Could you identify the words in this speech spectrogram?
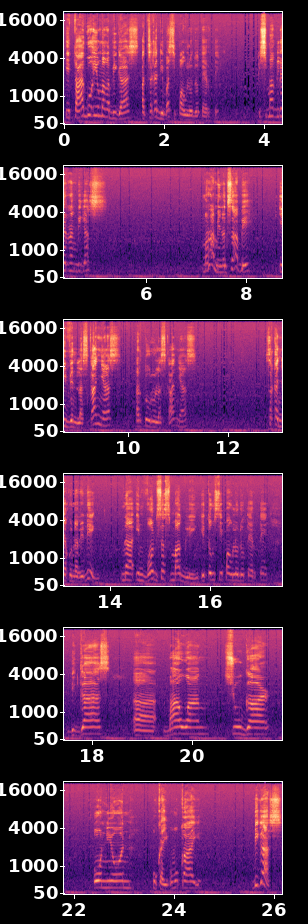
itago yung mga bigas at saka 'di ba si Paulo Duterte smuggler ng bigas marami nagsabi even Las Cañas Arturo Las Cañas sa kanya ko narinig na involved sa smuggling itong si Paulo Duterte. Bigas ah, bawang sugar onion ukay-ukay bigas.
